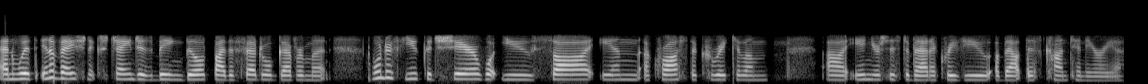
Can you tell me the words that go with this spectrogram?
and with innovation exchanges being built by the federal government i wonder if you could share what you saw in across the curriculum uh, in your systematic review about this content area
